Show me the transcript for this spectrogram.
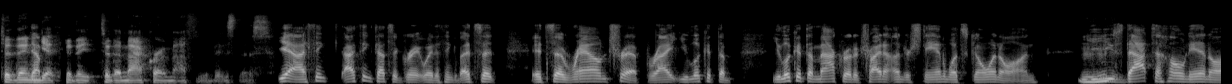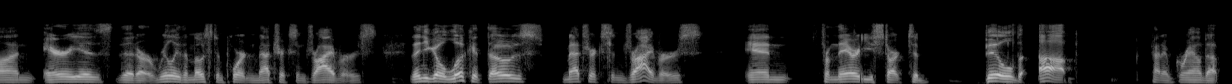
to then Yep. get to the to the macro math of the business. Yeah, I think, I think that's a great way to think about it. It's a, it's a round trip, right? You look at the, you look at the macro to try to understand what's going on. You Mhm. use that to hone in on areas that are really the most important metrics and drivers. Then you go look at those metrics and drivers. And from there, you start to build up kind of ground up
